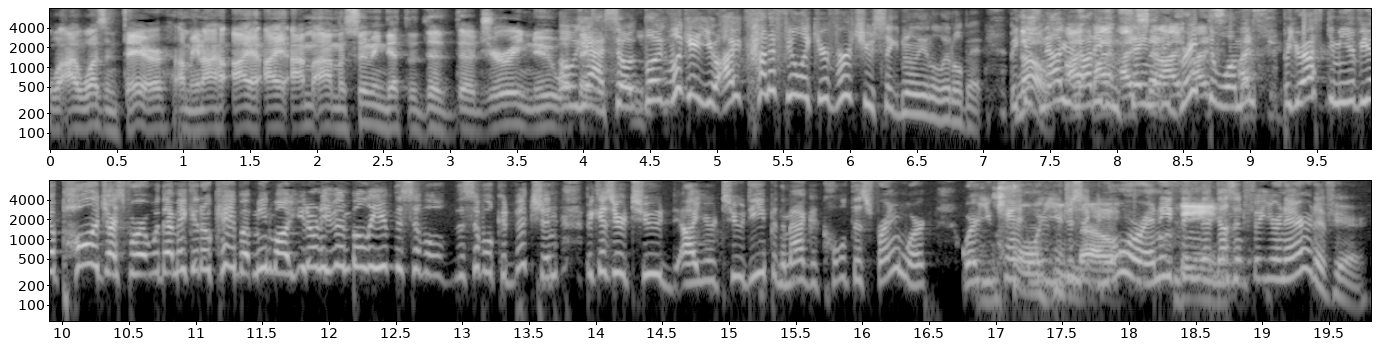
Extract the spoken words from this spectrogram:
Well, I wasn't there. I mean, I, I, I I'm, I'm assuming that the, the, the jury knew. What Oh yeah. So look, look at you. I kind of feel like you're virtue signaling a little bit because No, now you're not I- even I saying that he raped the woman, but you're asking me if he apologized for it. Would that make it okay? But meanwhile, you don't even believe the civil the civil conviction because you're too uh, you're too deep in the MAGA cultist framework where you can't where you just No, ignore anything that doesn't fit your narrative here.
